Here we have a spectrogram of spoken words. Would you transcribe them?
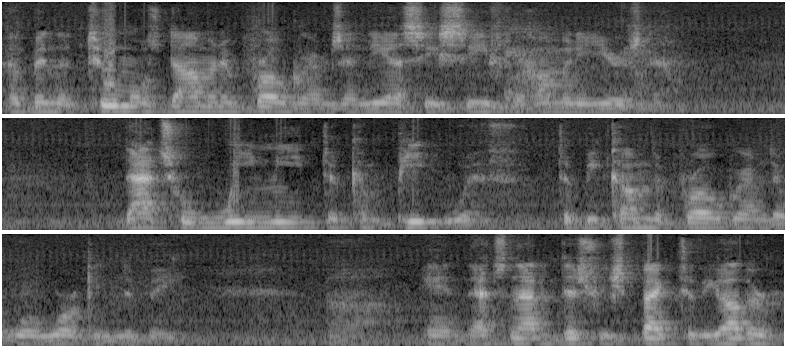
have been the two most dominant programs in the SEC for how many years now? That's who we need to compete with to become the program that we're working to be. Uh, and that's not a disrespect to the other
